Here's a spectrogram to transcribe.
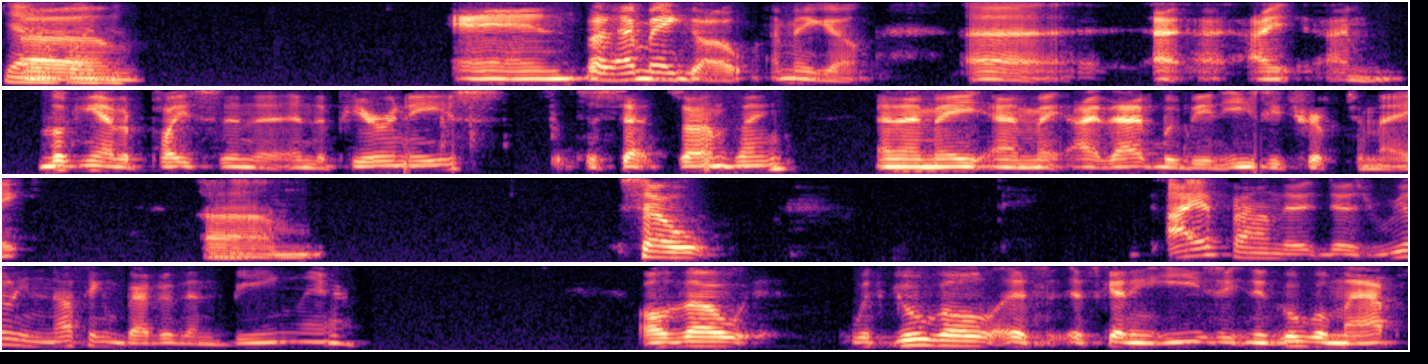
Yeah. I don't blame you. Um, and but I may go. I may go. Uh, I, I, I I'm looking at a place in the in the Pyrenees to, to set something, and I may and may I, that would be an easy trip to make. Um, so I have found that there's really nothing better than being there. Although with Google, it's it's getting easy. The Google Maps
